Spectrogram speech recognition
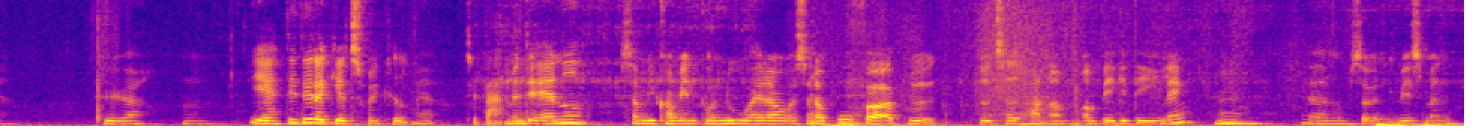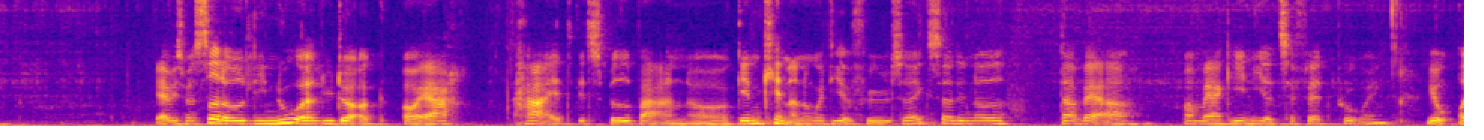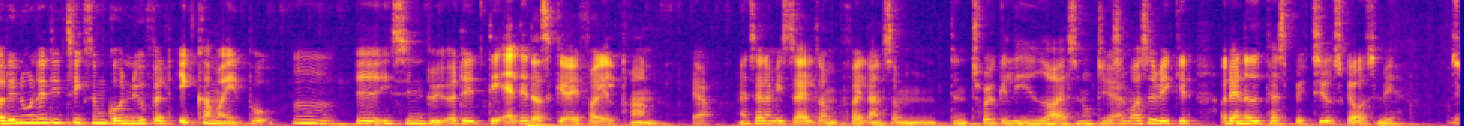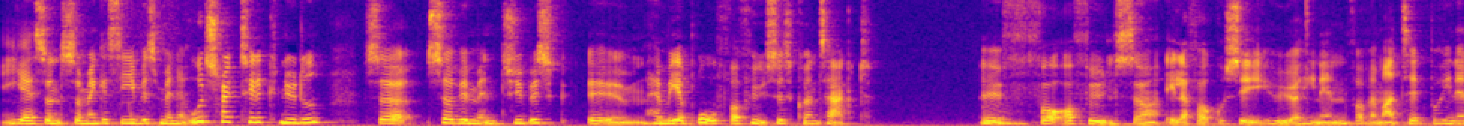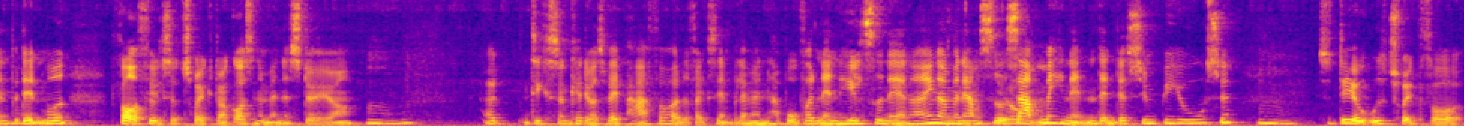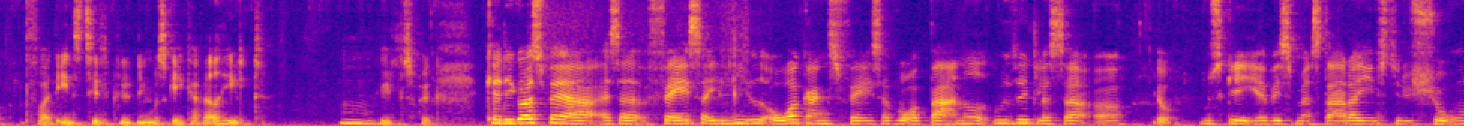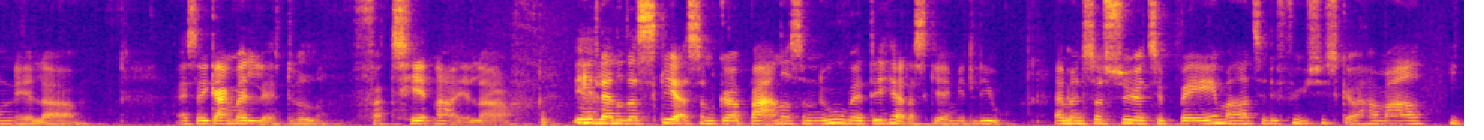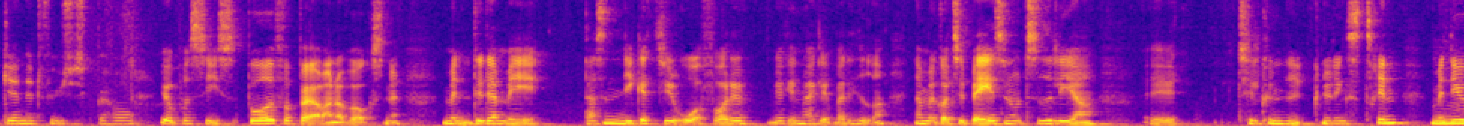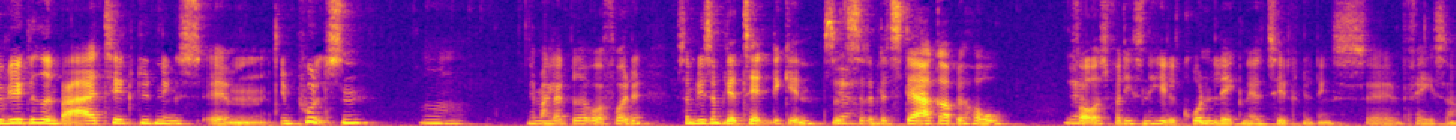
høre. Mm. Ja, det er det, der giver tryghed Ja. til barnet. Men det andet, som vi kom ind på nu, er der jo altså, der er brug for at blive, blive taget hånd om, om begge dele. Ikke? Mm. Øhm, så hvis man, ja, hvis man sidder derude lige nu og lytter og, og er, har et, et spædbarn og genkender nogle af de her følelser, ikke, så er det noget, der er værd at, at mærke ind i at tage fat på. Ikke? Jo, og det er nogle af de ting, som Gordon Neufeldt ikke kommer ind på Mm. øh, i sine bøger. Det, det er alt det, der sker i forældrene. Han taler mest af alt om forældrene som den trygge leder og altså nogle ting, Ja. ja. som også er vigtigt. Og det andet perspektiv skal også med. Ja, så, så man kan sige, hvis man er utrygt tilknyttet, så, så vil man typisk øh, have mere brug for fysisk kontakt. Øh, Mm. for at føle sig, eller for at kunne se, høre hinanden, for at være meget tæt på hinanden på den måde, for at føle sig tryg nok, også når man er større. Mm. Og det, sådan kan det også være i parforholdet for eksempel, at man har brug for, at den anden hele tiden er der, ikke? og man nærmest sidder Jo. sammen med hinanden, den der symbiose. Mm. Så det er jo udtryk for, for at ens tilknytning måske ikke har været helt, Mm. helt tryg. Kan det ikke også være altså, faser i livet, overgangsfaser, hvor barnet udvikler sig, og Jo. måske hvis man starter i institution, eller altså i gang med, at, du ved, for tænder, eller ja. Ja. et eller andet, der sker, som gør barnet sådan, nu hvad er det her, der sker i mit liv? At man så søger tilbage meget til det fysiske, og har meget igen et fysisk behov. Jo, præcis. Både for børn og voksne. Men det der med, der er sådan et negativt ord for det, jeg kan ikke glemt, hvad det hedder, når man går tilbage til nogle tidligere øh, tilknytningstrin. Men det er jo i virkeligheden bare tilknytningsimpulsen, øh, Mm. jeg mangler et bedre ord for det, som ligesom bliver tændt igen. Så, Ja. så der bliver et stærkere behov Ja. for os for de sådan helt grundlæggende tilknytningsfaser.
